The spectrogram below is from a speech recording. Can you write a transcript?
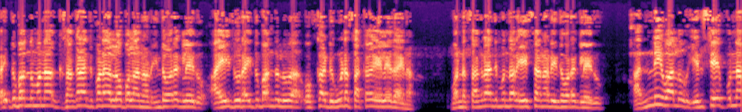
రైతు బంధు మొన్న సంక్రాంతి పండుగ లోపల అన్నాడు ఇంతవరకు లేదు. ఐదు రైతు బంధులు ఒక్కటి కూడా చక్కగా వేయలేదు ఆయన. మొన్న సంక్రాంతి ముందర వేస్తాడు ఇంతవరకు లేదు. అన్ని వాళ్ళు ఎంతసేపు ఉన్నా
